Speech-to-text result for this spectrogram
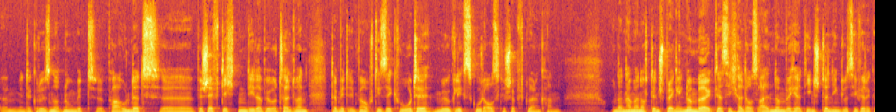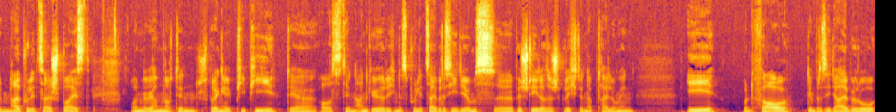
in der Größenordnung mit ein paar hundert äh, Beschäftigten, die da beurteilt werden, damit eben auch diese Quote möglichst gut ausgeschöpft werden kann. Und dann haben wir noch den Sprengel Nürnberg, der sich halt aus allen Nürnberger Dienststellen inklusive der Kriminalpolizei speist. Und wir haben noch den Sprengel PP, der aus den Angehörigen des Polizeipräsidiums äh, besteht, also sprich den Abteilungen E und V, dem Präsidialbüro.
